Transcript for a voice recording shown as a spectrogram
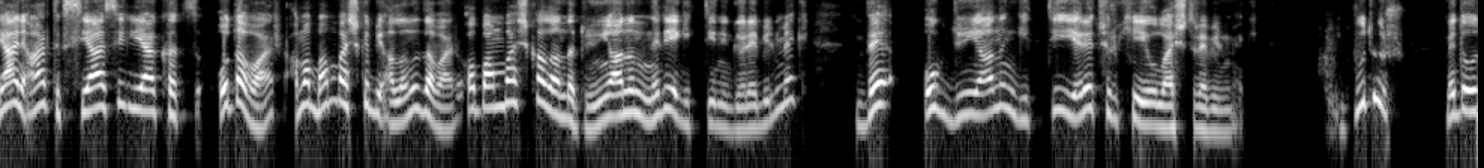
Yani artık siyasi liyakat o da var ama bambaşka bir alanı da var. O bambaşka alanda dünyanın nereye gittiğini görebilmek ve o dünyanın gittiği yere Türkiye'yi ulaştırabilmek. Budur. Ve de o,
